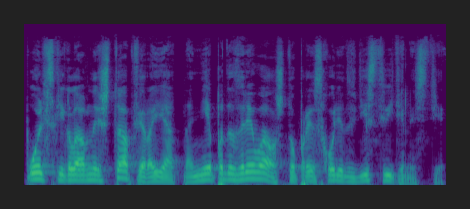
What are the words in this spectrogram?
польский главный штаб, вероятно, не подозревал, что происходит в действительности.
